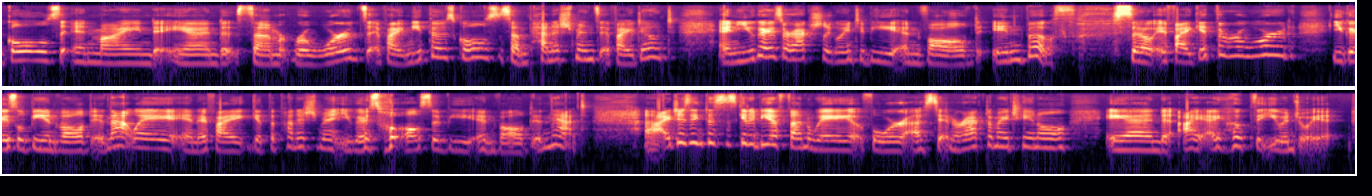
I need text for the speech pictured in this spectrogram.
goals in mind and some rewards if I meet those goals, some punishments if I don't, and you guys are actually going to be involved in both. So if I get the reward, you guys will be involved in that way, and if I get the punishment, you guys will also be involved in that. Uh, I just think this is gonna be a fun way for us to interact on my channel, and I, I hope that you enjoy it.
